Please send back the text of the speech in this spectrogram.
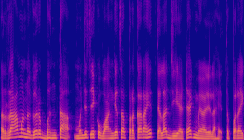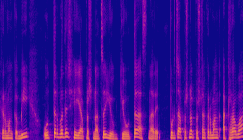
रामनगर भंता म्हणजेच एक वांग्याचा प्रकार आहे त्याला जी आय टॅग मिळालेला आहे. तर पर्याय क्रमांक बी उत्तर प्रदेश हे या प्रश्नाचं योग्य उत्तर असणार आहे. पुढचा प्रश्न प्रश्न क्रमांक अठरावा.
